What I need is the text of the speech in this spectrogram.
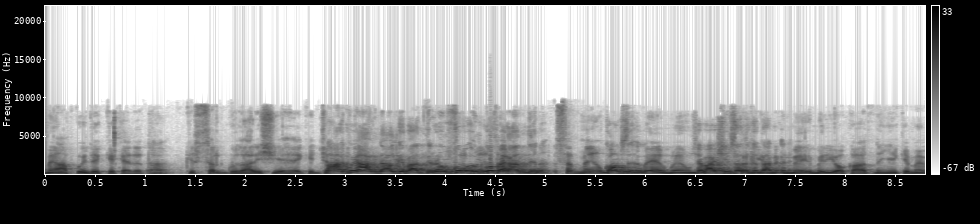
मैं आपको ही देख के कह देता हूँ हाँ। कि सर गुजारिश ये है कि जब आँख में आँख डाल के बात करें उनको उनको पैगाम देना सर मैं कौन से मैं मैं शहबाज शरीफ साहब मैं, मेरी औकात नहीं है कि मैं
